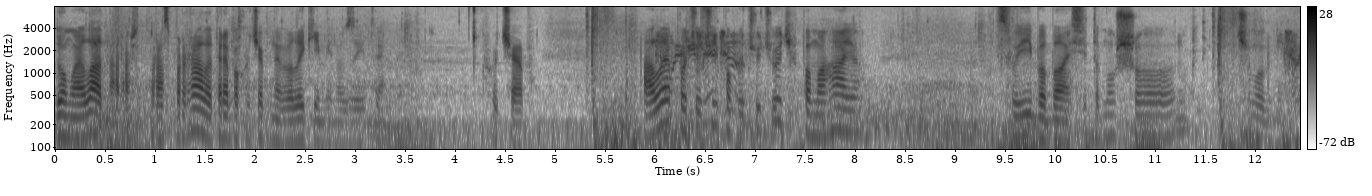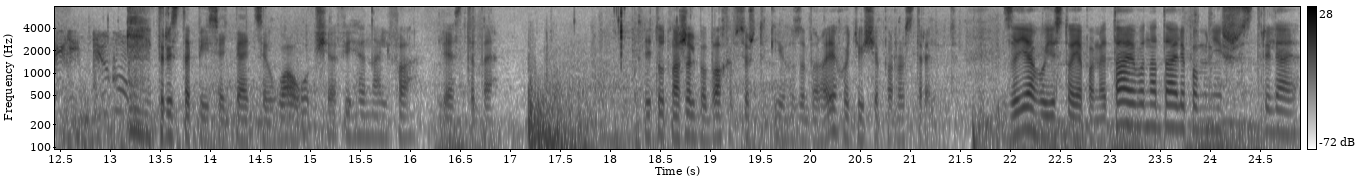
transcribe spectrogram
Думаю, ладно, раз, раз програли, треба хоча б невеликий мінус зайти. Хоча б. Але по чуть-чуть, по чуть-чуть допомагаю своїй бабасі, тому що. Ну, чому б ні? 355 це вау, взагалі офігенна альфа для СТБ. І тут, на жаль, бабаха все ж таки його забирає, я хотів ще порозстрілювати. За Ягу Є100 я пам'ятаю, вона далі по мені стріляє.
